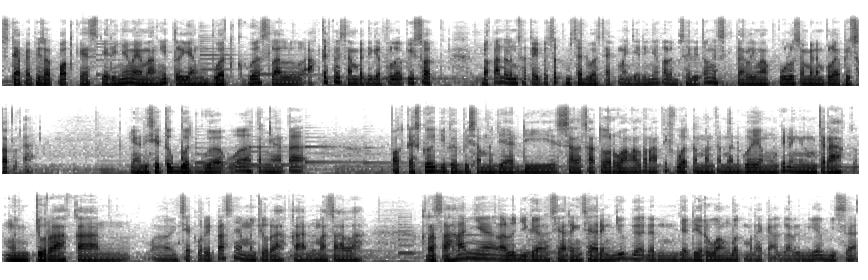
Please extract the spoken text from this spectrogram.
setiap episode podcast. Jadinya memang itu yang buat gue selalu aktif nih sampai 30 episode. Bahkan dalam satu episode bisa dua segmen jadinya kalau bisa dihitung ya sekitar 50 sampai 60 episode lah. Yang di situ buat gue wah ternyata podcast gue juga bisa menjadi salah satu ruang alternatif buat teman-teman gue yang mungkin ingin mencerah, mencurahkan uh, insekuritasnya, mencurahkan masalah keresahannya, lalu juga sharing-sharing juga dan menjadi ruang buat mereka agar dia bisa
